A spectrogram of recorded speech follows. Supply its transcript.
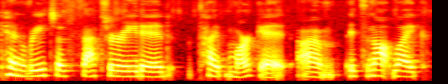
can reach a saturated type market. Um, it's not like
